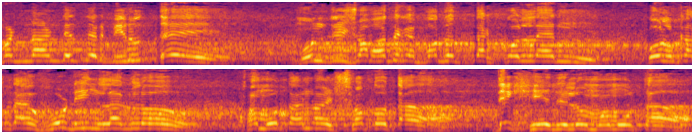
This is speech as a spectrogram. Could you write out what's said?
ফার্নান্ডেজের বিরুদ্ধে মন্ত্রিসভা থেকে পদত্যাগ করলেন। কলকাতায় হোর্ডিং লাগল। ক্ষমতা নয়, সততা। দেখিয়ে দিল মমতা।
